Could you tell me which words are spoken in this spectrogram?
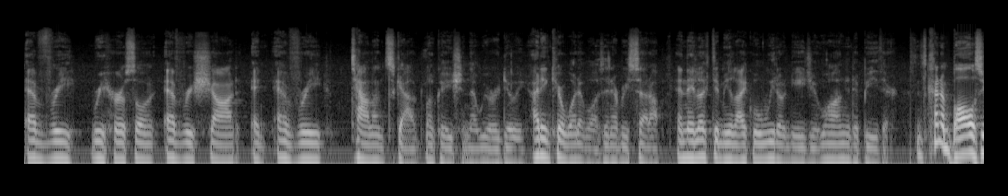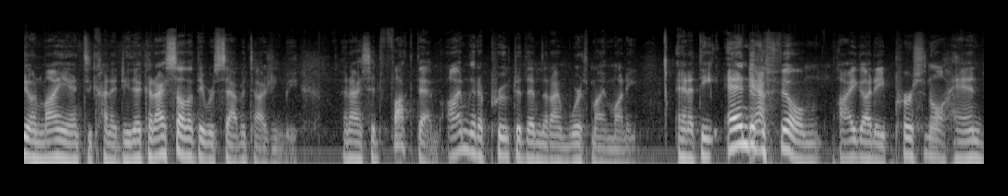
every rehearsal, and every shot, and every talent scout location that we were doing. I didn't care what it was in every setup. And they looked at me like, well, we don't need you. Well, I'm going to be there. It's kind of ballsy on my end to kind of do that because I saw that they were sabotaging me. And I said, fuck them. I'm going to prove to them that I'm worth my money. And at the end Yeah. of the film, I got a personal hand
